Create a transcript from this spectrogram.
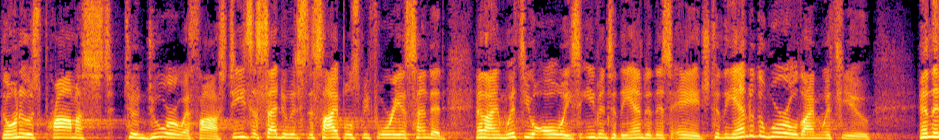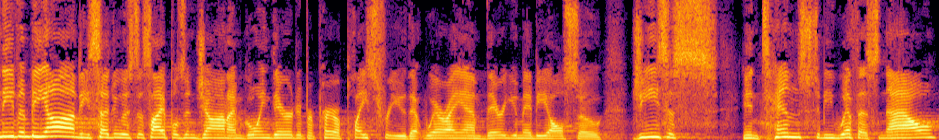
the one who has promised to endure with us. Jesus said to his disciples before he ascended, And I am with you always, even to the end of this age. To the end of the world, I'm with you. And then, even beyond, he said to his disciples in John, I'm going there to prepare a place for you, that where I am, there you may be also. Jesus intends to be with us now,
